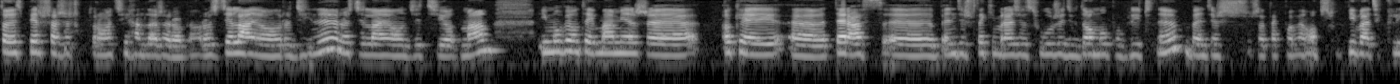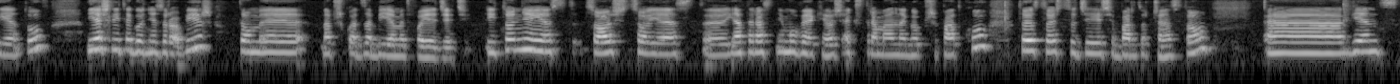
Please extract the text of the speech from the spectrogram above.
to jest pierwsza rzecz, którą ci handlarze robią. Rozdzielają rodziny, rozdzielają dzieci od mam i mówią tej mamie, że okej, okay, teraz będziesz w takim razie służyć w domu publicznym, będziesz, że tak powiem, obsługiwać klientów. Jeśli tego nie zrobisz, to my na przykład zabijemy twoje dzieci. I to nie jest coś, co jest, ja teraz nie mówię jakiegoś ekstremalnego przypadku, to jest coś, co dzieje się bardzo często. Więc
